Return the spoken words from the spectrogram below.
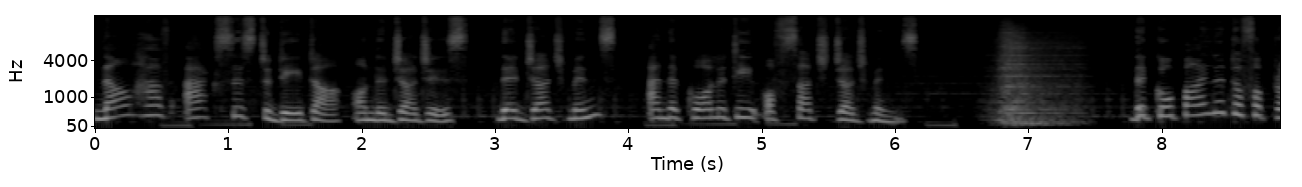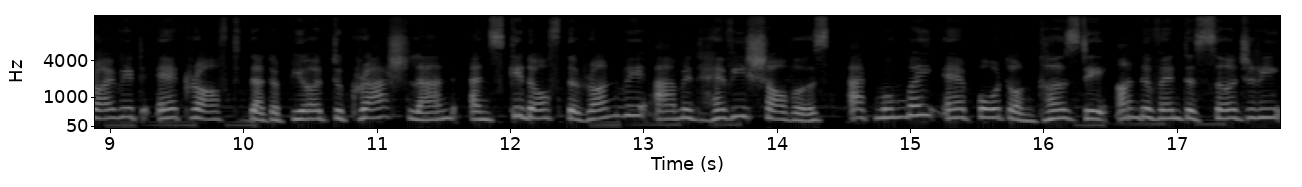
now have access to data on the judges, their judgments, and the quality of such judgments. The co pilot of a private aircraft that appeared to crash land and skid off the runway amid heavy showers at Mumbai airport on Thursday underwent a surgery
